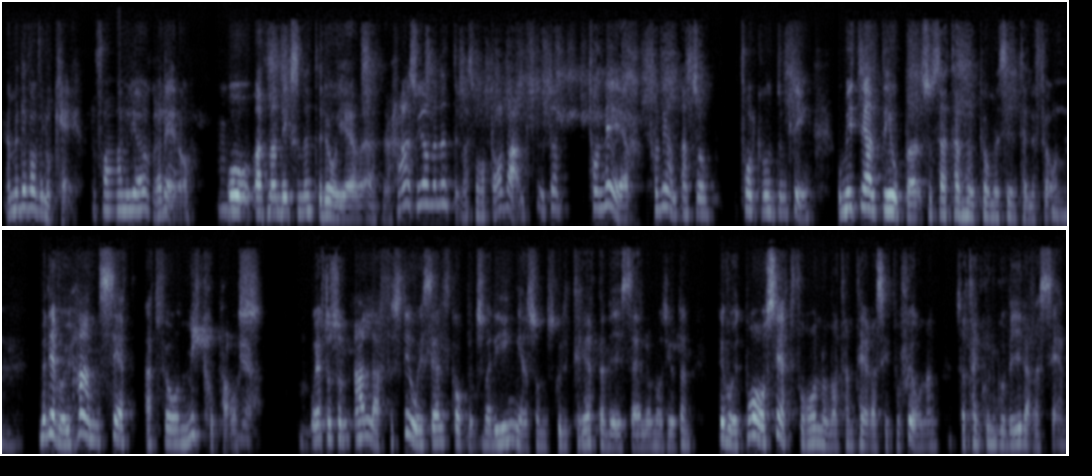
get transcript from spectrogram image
Ja men det var väl okej. Då får han väl göra det då. Mm. Och att man liksom inte då ger att "Jaha, så gör man inte, man smakar av allt. Utan ta ner förvänt alltså folk runt omkring. Och mitt i alltihopa så satt han och höll på med sin telefon. Mm. Men det var ju hans sätt att få en mikropaus. Ja. Mm. Och eftersom alla förstod i sällskapet så var det ingen som skulle tillrättavisa eller något. Utan det var ett bra sätt för honom att hantera situationen så att han kunde gå vidare sen.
